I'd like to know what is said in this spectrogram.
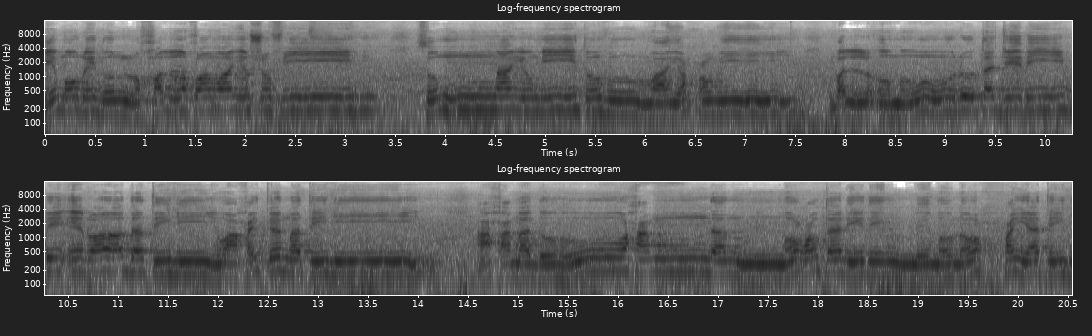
يمرض الخلق ويشفيه. ثم يميته ويحويه والأمور تجري بإرادته وحكمته. أحمده حمدا معترد بملحيته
